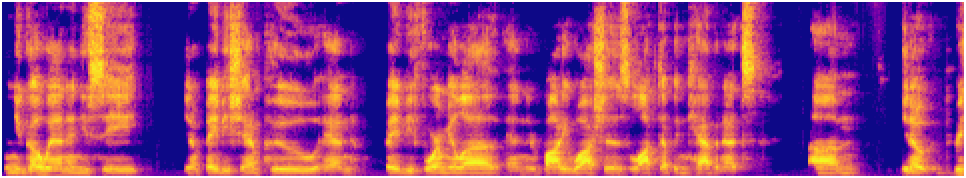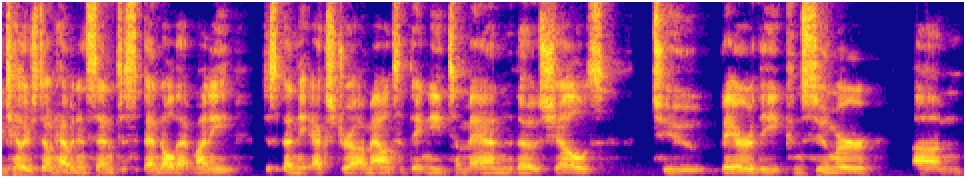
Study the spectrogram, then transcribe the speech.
When you go in and you see, you know, baby shampoo and baby formula and their body washes locked up in cabinets, um, you know, retailers don't have an incentive to spend all that money, to spend the extra amounts that they need to man those shelves, to bear the consumer um,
